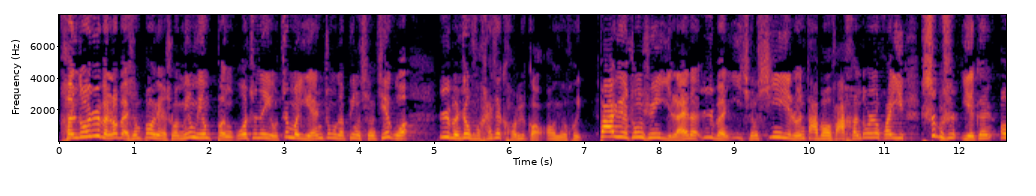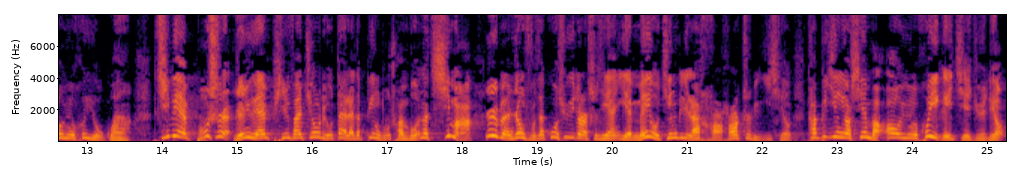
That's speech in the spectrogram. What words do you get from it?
很多日本老百姓抱怨说，明明本国之内有这么严重的病情，结果。日本政府还在考虑搞奥运会。八月中旬以来的日本疫情新一轮大爆发，很多人怀疑是不是也跟奥运会有关啊？即便不是人员频繁交流带来的病毒传播，那起码日本政府在过去一段时间也没有精力来好好治理疫情。他毕竟要先把奥运会给解决掉。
